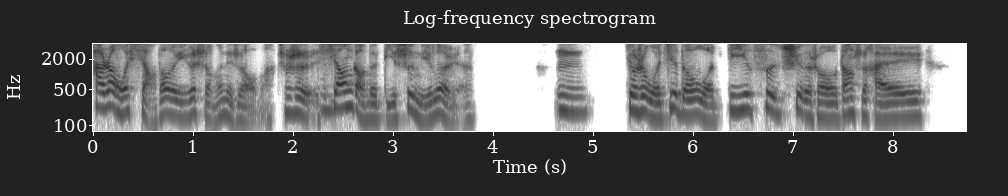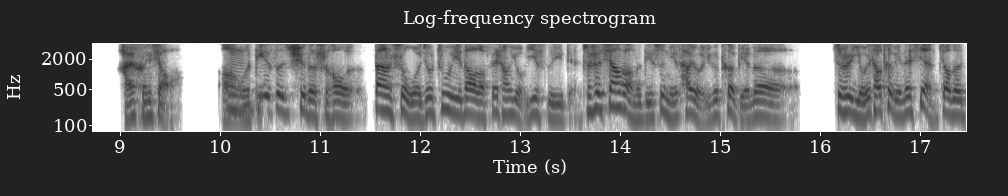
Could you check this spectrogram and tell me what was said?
它让我想到了一个什么，你知道吗？就是香港的迪士尼乐园。嗯就是我记得我第一次去的时候，当时还还很小啊、我嗯第一次去的时候，但是我就注意到了非常有意思的一点，就是香港的迪士尼它有一个特别的，就是有一条特别的线，叫做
